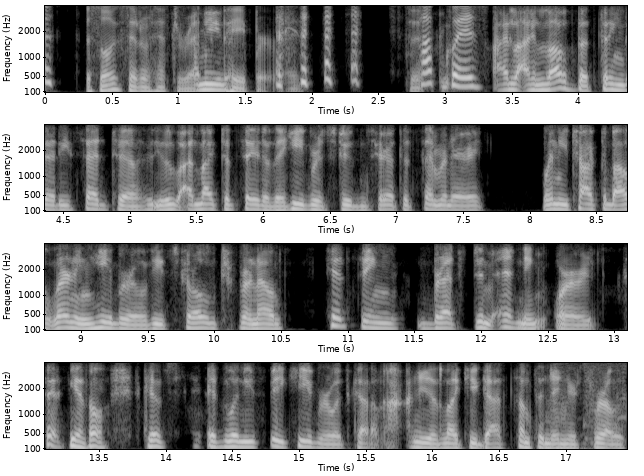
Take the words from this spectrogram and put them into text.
As long as I don't have to write mean- the paper. It's a- Pop quiz. I, I love the thing that he said to you. I'd like to say to the Hebrew students here at the seminary, when he talked about learning Hebrew, he strove to pronounce hissing, breath demanding words. You know, because when you speak Hebrew, it's kind of like you got something in your throat.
